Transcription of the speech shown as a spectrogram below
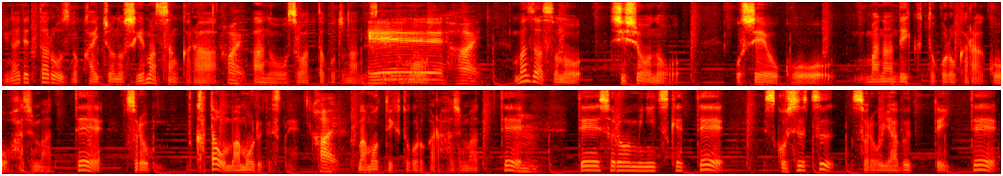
ユナイテッドアローズの会長の重松さんから、はい、あの教わったことなんですけれども、えーはい、まずはその師匠の教えをこう学んでいくところからこう始まってそれを型を守るですね、はい、守っていくところから始まって、うん、でそれを身につけて少しずつそれを破っていって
